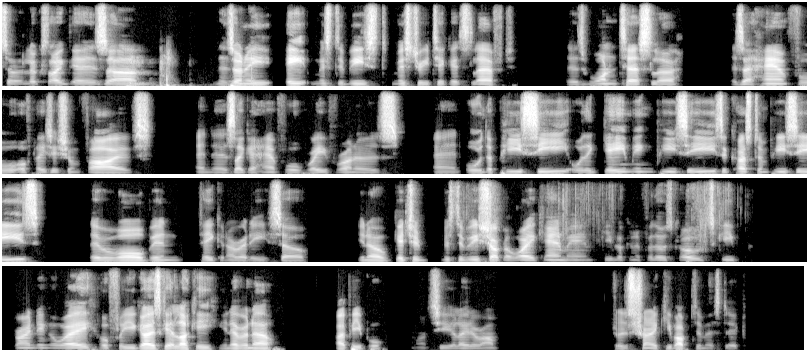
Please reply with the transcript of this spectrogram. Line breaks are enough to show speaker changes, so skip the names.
so it looks like there's um there's only eight Mr. Beast mystery tickets left. There's one Tesla. There's a handful of PlayStation 5s. And there's like a handful of Wave Runners. And all the PC, or the gaming PCs, the custom PCs, they've all been taken already. So, you know, get your Mr. Beast chocolate while you can, man. Keep looking for those codes. Keep grinding away. Hopefully, you guys get lucky. You never know. Bye, people. I'll see you later on. Just trying to keep optimistic.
